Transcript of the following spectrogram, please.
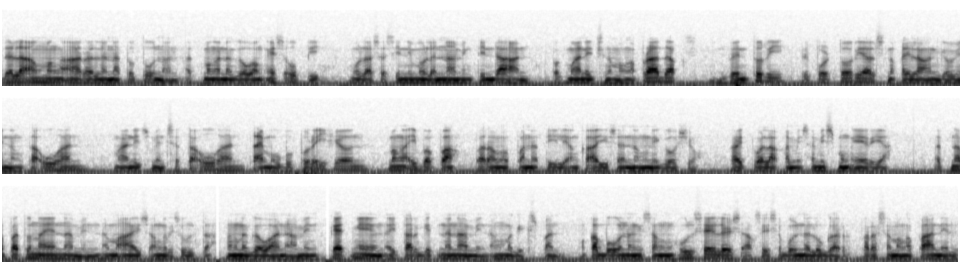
dala ang mga aral na natutunan at mga nagawang SOP mula sa sinimulan naming tindahan, pag-manage ng mga products, inventory, reportorials na kailangan gawin ng tauhan, management sa tauhan, time of operation, mga iba pa para mapanatili ang kaayusan ng negosyo kahit wala kami sa mismong area at napatunayan namin na maayos ang resulta ng nagawa namin. Kahit ngayon ay target na namin ang mag-expand, makabuo ng isang wholesaler sa accessible na lugar para sa mga panel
